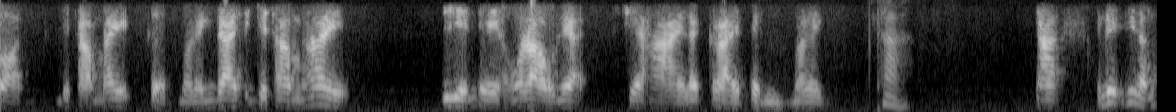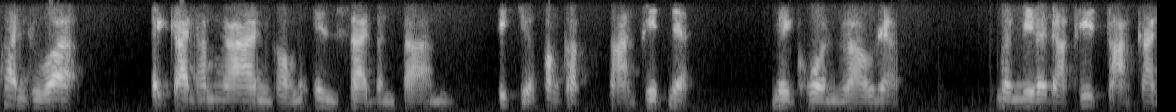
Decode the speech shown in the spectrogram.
ก่อนที่ทำให้เกิดมะเร็งได้ถึงจะทำให้ DNA ของเราเนี่ย เสียหายและกลายเป็นมะเร็งค่ะ นะทีนี้ที่สำคัญคือว่าไอ้การทำงานของเอนไซม์ต่างๆที่เกี่ยวข้องกับสารพิษเนี่ย ในคนเราเนี่ย มันมีระดับที่ต่างกัน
